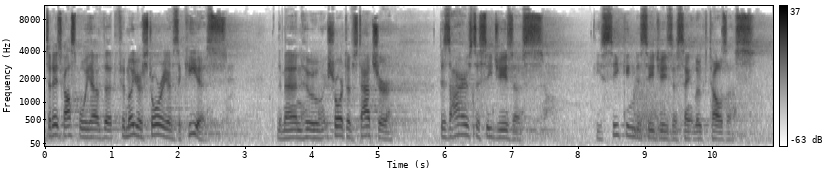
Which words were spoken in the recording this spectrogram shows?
today's gospel, we have the familiar story of Zacchaeus, the man who, short of stature, desires to see Jesus. He's seeking to see Jesus, St. Luke tells us.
